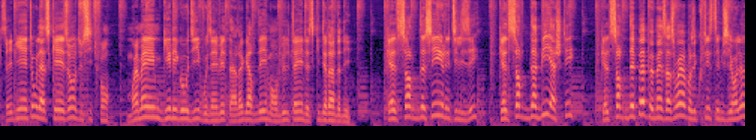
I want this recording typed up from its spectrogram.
c'est bientôt la skiaison du site fond. Moi-même, Guy Rigaudy, vous invite à regarder mon bulletin de ski de randonnée. Quelle sorte de cire utiliser? Quelle sorte d'habit acheter? Quelle sorte d'épée peut bien s'asseoir pour écouter cette émission-là?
